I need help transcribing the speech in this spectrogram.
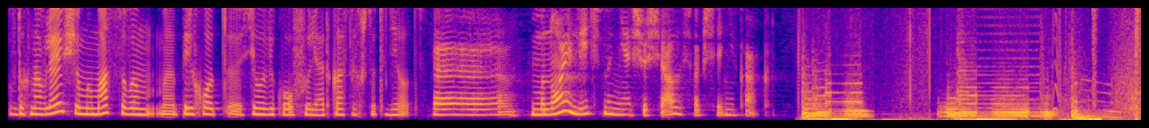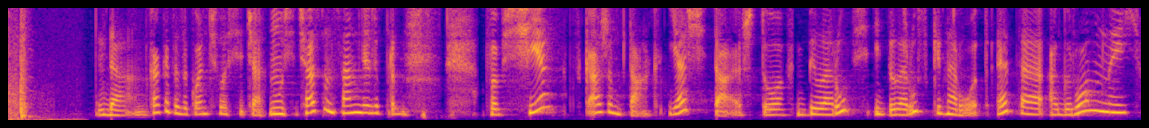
вдохновляющим и массовым э, переход э, силовиков или отказ их что-то делать? Э, мной лично не ощущалось вообще никак. Да, как это закончилось сейчас? Ну, сейчас на самом деле вообще, скажем так, я считаю, что Беларусь и белорусский народ — это огромный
